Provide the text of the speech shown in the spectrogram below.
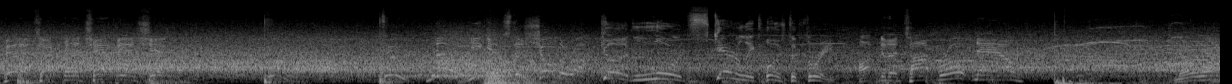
Pin attack for the championship. Two. No, he gets the shoulder up. Good Lord, scarily close to three. Up to the top rope now. No one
